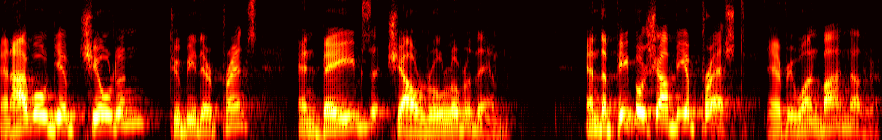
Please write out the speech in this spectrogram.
And I will give children to be their prince, and babes shall rule over them. And the people shall be oppressed, everyone by another,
